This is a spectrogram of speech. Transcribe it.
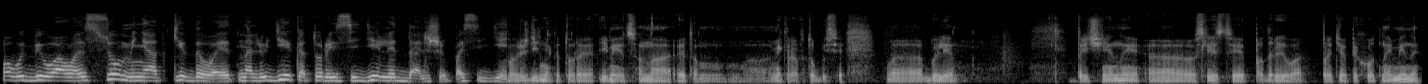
повыбивалось все, меня откидывает на людей, которые сидели дальше по сиденью. Повреждения, которые имеются на этом э, микроавтобусе, э, были причинены э, вследствие подрыва противопехотной мины.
